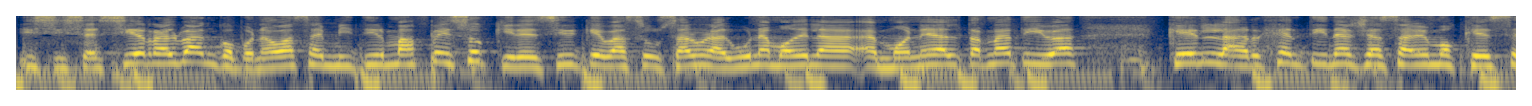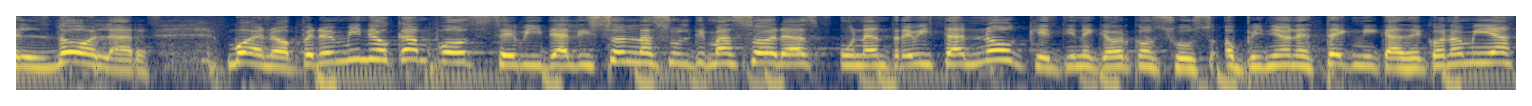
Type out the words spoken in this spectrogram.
Y si se cierra el banco, pues no vas a emitir más pesos, quiere decir que vas a usar una- alguna modela- moneda alternativa que en la Argentina ya sabemos que es el dólar. Bueno, pero Emilio Campos se viralizó en las últimas horas una entrevista no que tiene que ver con sus opiniones técnicas de economía,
